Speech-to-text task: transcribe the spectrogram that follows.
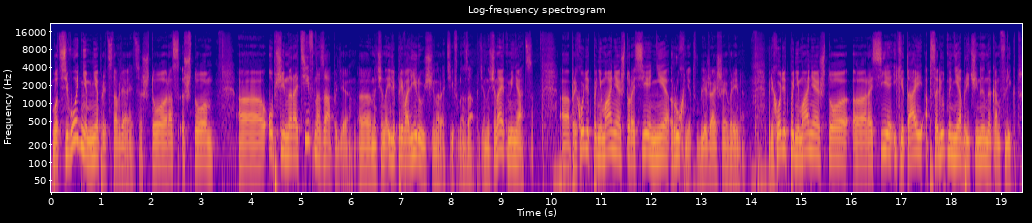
Вот сегодня мне представляется, что, раз, что э, общий нарратив на Западе, э, начина- или превалирующий нарратив на Западе начинает меняться. Э, приходит понимание, что Россия не рухнет в ближайшее время. Приходит понимание, что э, Россия и Китай абсолютно не обречены на конфликт.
